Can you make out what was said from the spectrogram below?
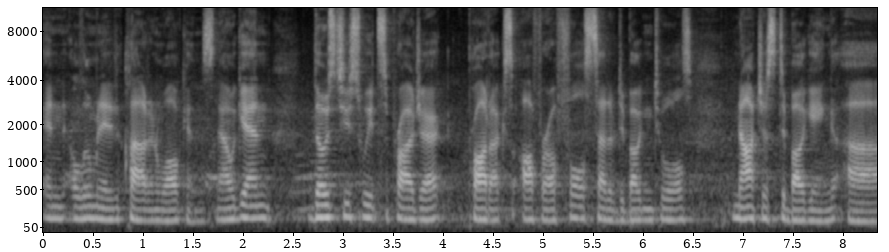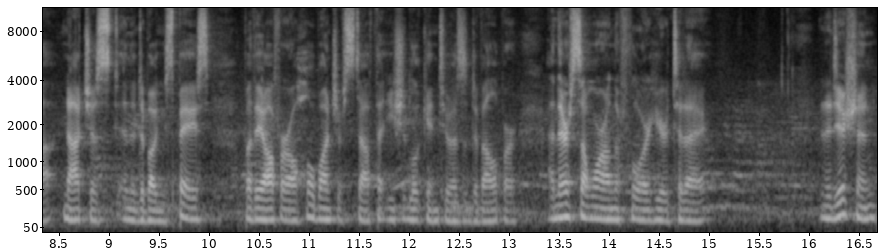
in Illuminated Cloud and Welkins. Now, again, those two suites of project products offer a full set of debugging tools, not just debugging, uh, not just in the debugging space, but they offer a whole bunch of stuff that you should look into as a developer. And they're somewhere on the floor here today. In addition,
